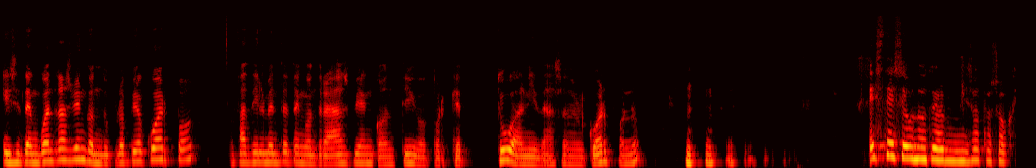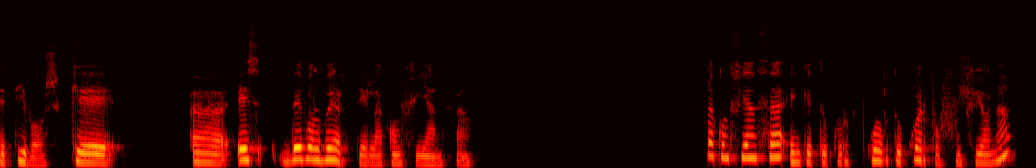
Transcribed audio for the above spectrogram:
Y si te encuentras bien con tu propio cuerpo, fácilmente te encontrarás bien contigo, porque tú anidas en el cuerpo, ¿no? Este es uno de mis otros objetivos, que eh, es devolverte la confianza. La confianza en que tu, tu, cuerpo funciona.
